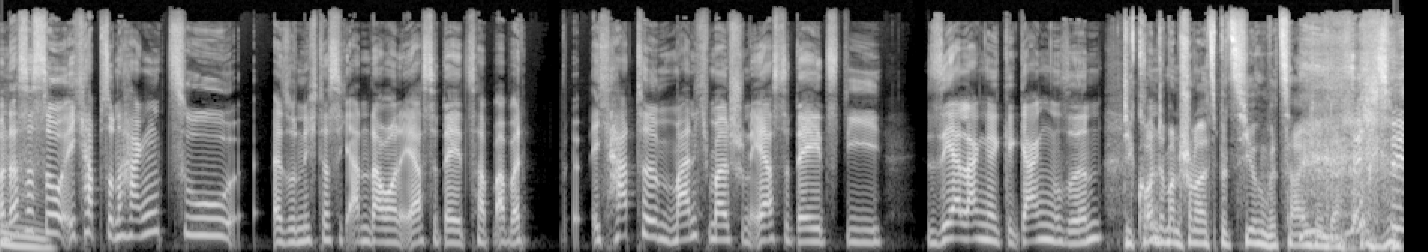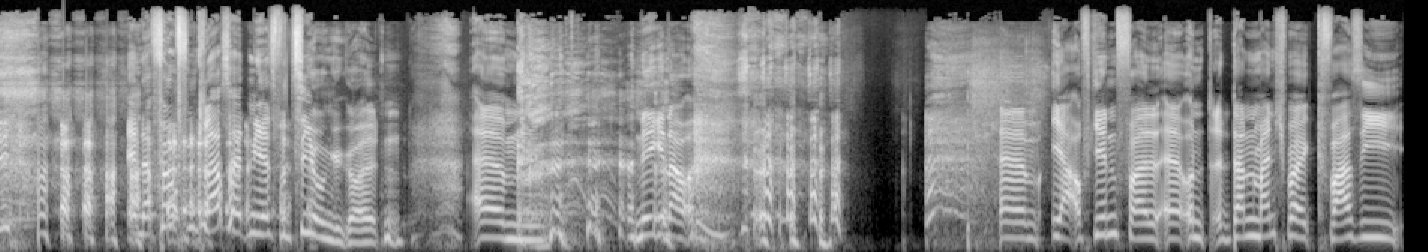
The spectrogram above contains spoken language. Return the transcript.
Und das ist so, ich habe so einen Hang zu, also nicht, dass ich andauernd erste Dates habe, aber ich hatte manchmal schon erste Dates, die sehr lange gegangen sind. Die konnte man schon als Beziehung bezeichnen. Richtig. In der fünften Klasse hätten die als Beziehung gegolten. Ähm, nee, genau. ähm, ja, auf jeden Fall. Äh, und dann manchmal quasi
